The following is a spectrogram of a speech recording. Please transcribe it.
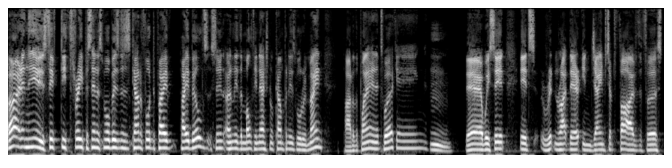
All right, in the news, 53% of small businesses can't afford to pay pay bills. Soon only the multinational companies will remain. Part of the plan, it's working. Hmm. Yeah, we see it. It's written right there in James chapter 5, the first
